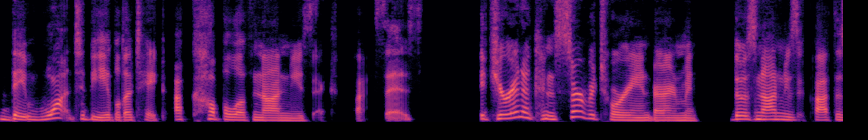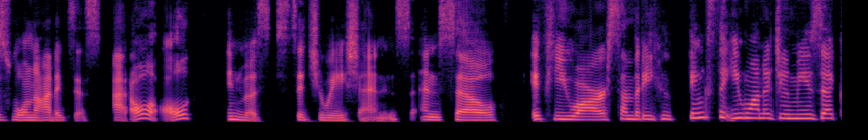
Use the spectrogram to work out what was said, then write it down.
they want to be able to take a couple of non music classes. If you're in a conservatory environment, those non music classes will not exist at all in most situations. And so if you are somebody who thinks that you want to do music,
